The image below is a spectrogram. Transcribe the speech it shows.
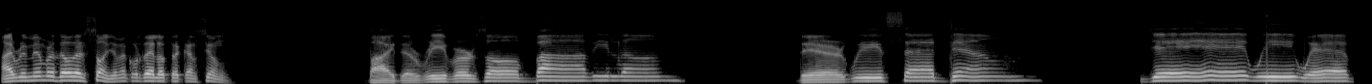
I remember the other song. Yo me acordé de la otra canción. By the rivers of Babylon, there we sat down. Yeah, we wept.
